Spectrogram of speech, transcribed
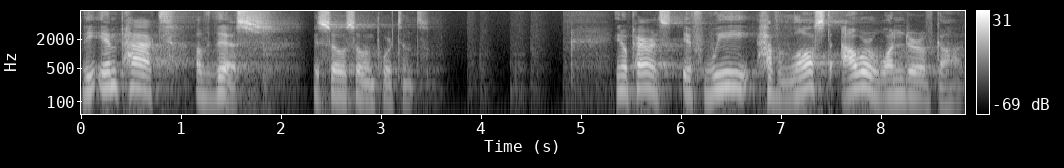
The impact of this is so, so important. You know, parents, if we have lost our wonder of God,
